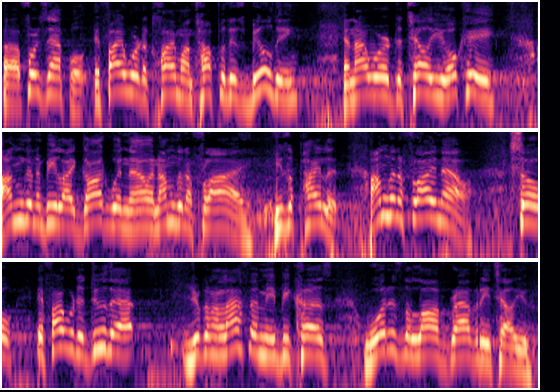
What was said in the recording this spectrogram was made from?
Uh, for example, if I were to climb on top of this building and I were to tell you, okay, I'm going to be like Godwin now and I'm going to fly. He's a pilot. I'm going to fly now. So if I were to do that, you're going to laugh at me because what does the law of gravity tell you?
